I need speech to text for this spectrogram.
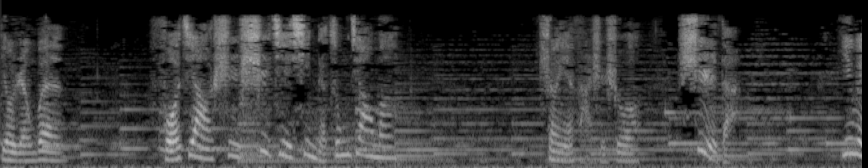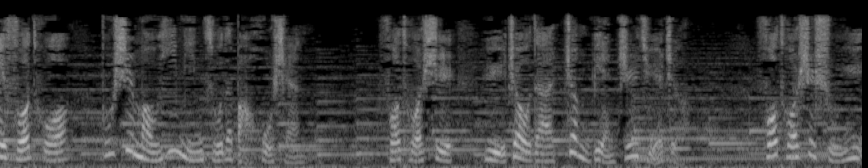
有人问。佛教是世界性的宗教吗？圣严法师说：“是的，因为佛陀不是某一民族的保护神，佛陀是宇宙的正变知觉者，佛陀是属于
